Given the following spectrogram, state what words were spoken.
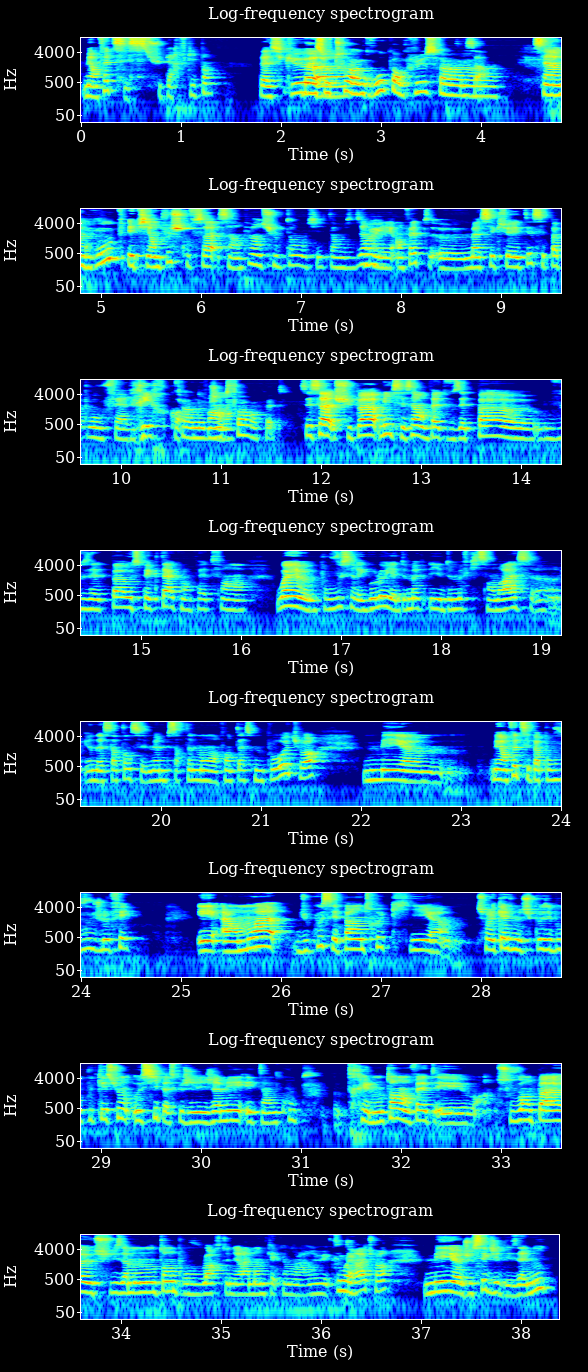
Mais en fait, c'est super flippant. Parce que. bah, euh, Surtout un groupe en plus. c'est Enfin, ça. C'est un groupe, et puis en plus, je trouve ça, c'est un peu insultant aussi. T'as envie de dire, mais en fait, euh, ma sexualité, c'est pas pour vous faire rire, quoi. c'est un objet Enfin, de foi en fait. c'est ça, je suis pas. Oui, c'est ça en fait. Vous êtes pas, euh, vous êtes pas au spectacle en fait. Enfin, ouais, euh, pour vous c'est rigolo. Il y a deux meufs, il y a deux meufs qui s'embrassent. euh, Il y en a certains, c'est même certainement un fantasme pour eux, tu vois. Mais, euh, mais en fait, c'est pas pour vous que je le fais. Et alors moi, du coup, c'est pas un truc qui, euh, sur lequel je me suis posé beaucoup de questions aussi parce que j'ai jamais été en couple très longtemps en fait et bon, souvent pas suffisamment longtemps pour vouloir tenir la main de quelqu'un dans la rue, etc. Ouais. Tu vois. Mais euh, je sais que j'ai des amis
